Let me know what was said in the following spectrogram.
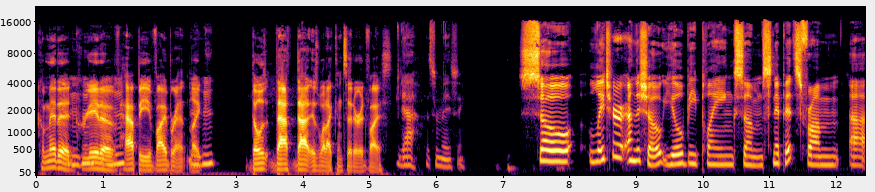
committed, mm-hmm, creative, mm-hmm. happy, vibrant? Like mm-hmm. those that that is what I consider advice. Yeah, that's amazing. So later on the show, you'll be playing some snippets from uh,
